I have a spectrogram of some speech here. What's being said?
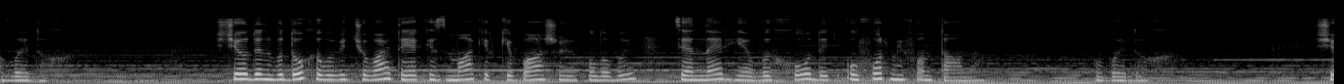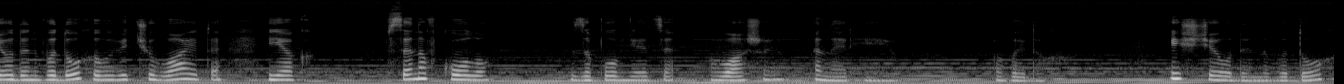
Видох. Ще один вдох, і ви відчуваєте, як із маківки вашої голови ця енергія виходить у формі фонтана. Видох. Ще один видох, і ви відчуваєте, як все навколо заповнюється вашою енергією. Видох. І ще один вдох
